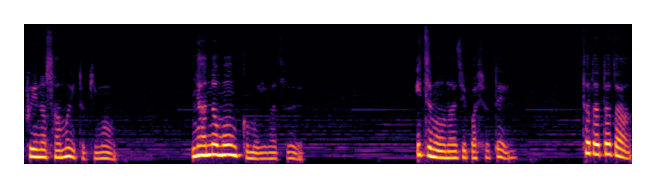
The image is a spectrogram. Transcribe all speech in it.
冬の寒い時も何の文句も言わずいつも同じ場所でただただ。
